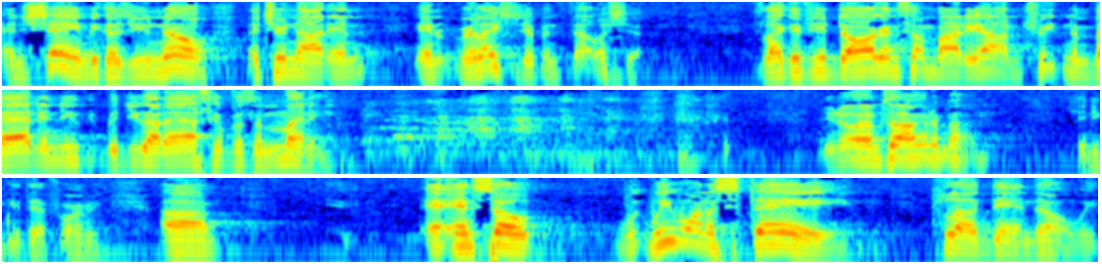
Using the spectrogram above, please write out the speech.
and shame because you know that you're not in, in relationship and fellowship. It's like if you're dogging somebody out and treating them bad, and you, but you got to ask them for some money. you know what I'm talking about? Can you get that for me? Um, and so we want to stay plugged in, don't we?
